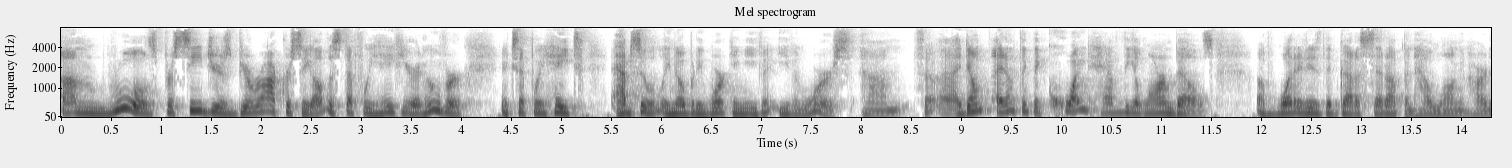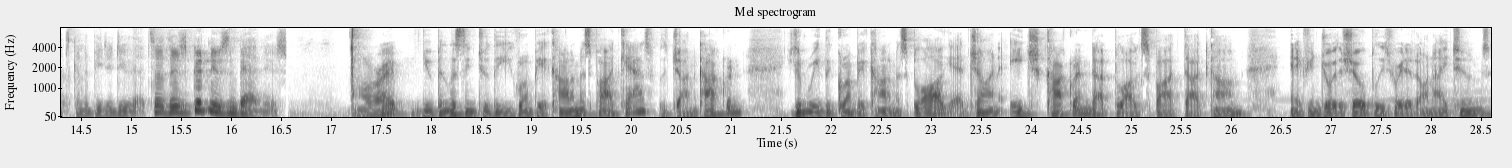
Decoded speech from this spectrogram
um, rules, procedures, bureaucracy, all the stuff we hate here at Hoover. Except we hate absolutely nobody working, even even worse. Um, so I don't I don't think they quite have the alarm bells of what it is they've got to set up and how long and hard it's going to be to do that. So there's good news and bad news. All right. You've been listening to the Grumpy Economist podcast with John Cochrane. You can read the Grumpy Economist blog at johnhcochrane.blogspot.com. And if you enjoy the show, please rate it on iTunes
